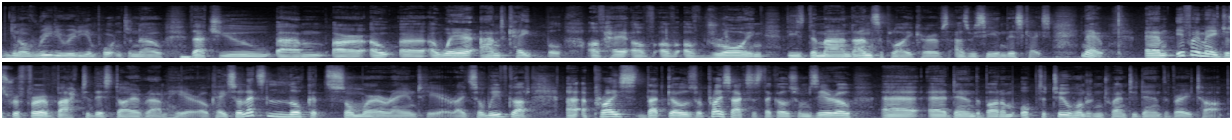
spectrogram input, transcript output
you know, really, really important to know that you um, are uh, aware and capable of, how, of, of, of drawing these demand and supply curves as we see in this case. Now, um, if I may just refer back to this diagram here, okay, so let's look at somewhere around here, right? So we've got uh, a price that goes, a price axis that goes from zero uh, uh, down the bottom up to 220 down at the very top.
